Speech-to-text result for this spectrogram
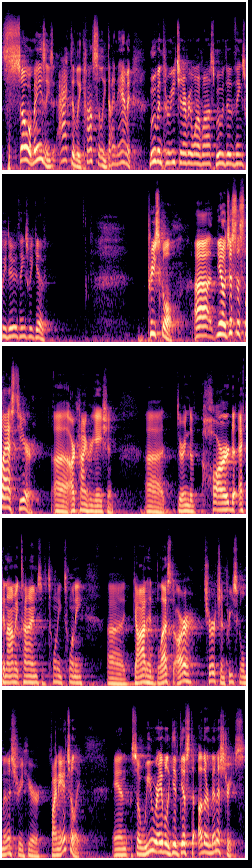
so amazing. He's actively, constantly, dynamic, moving through each and every one of us, moving through the things we do, things we give. Preschool. Uh, you know, just this last year, uh, our congregation, uh, during the hard economic times of 2020, uh, God had blessed our church and preschool ministry here financially. And so we were able to give gifts to other ministries.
